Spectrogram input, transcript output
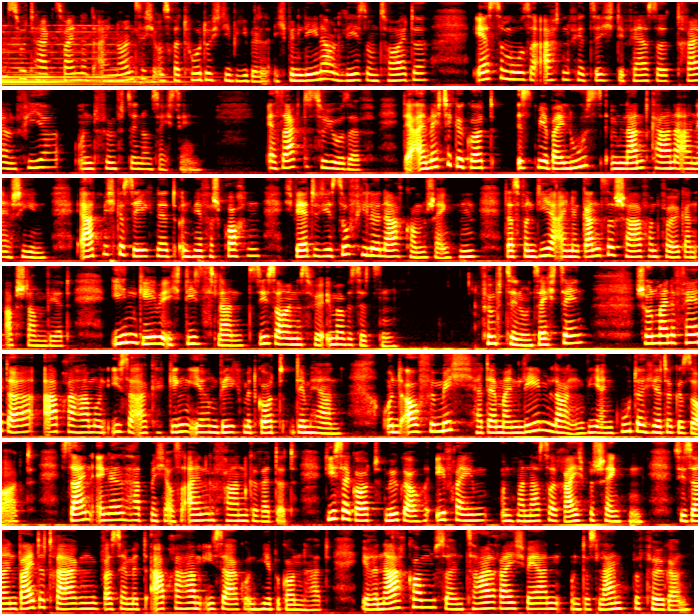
Willkommen zu Tag 291 unserer Tour durch die Bibel. Ich bin Lena und lese uns heute 1. Mose 48, die Verse 3 und 4 und 15 und 16. Er sagte zu Josef, der allmächtige Gott ist mir bei Luz im Land Kanaan erschienen. Er hat mich gesegnet und mir versprochen, ich werde dir so viele Nachkommen schenken, dass von dir eine ganze Schar von Völkern abstammen wird. Ihnen gebe ich dieses Land, sie sollen es für immer besitzen. 15 und 16 Schon meine Väter Abraham und Isaak gingen ihren Weg mit Gott, dem Herrn. Und auch für mich hat er mein Leben lang wie ein guter Hirte gesorgt. Sein Engel hat mich aus allen Gefahren gerettet. Dieser Gott möge auch Ephraim und Manasse reich beschenken. Sie sollen weitertragen, was er mit Abraham, Isaak und mir begonnen hat. Ihre Nachkommen sollen zahlreich werden und das Land bevölkern.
